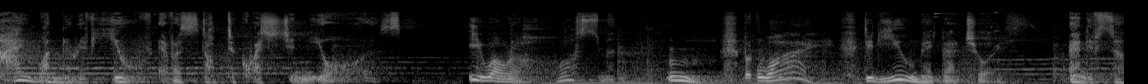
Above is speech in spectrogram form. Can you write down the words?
I wonder if you've ever stopped to question yours. You are a horseman. Mm. But why did you make that choice? And if so,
